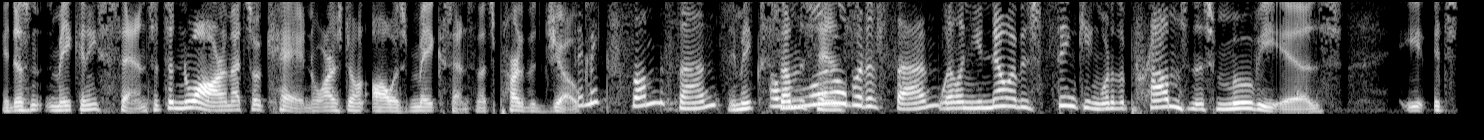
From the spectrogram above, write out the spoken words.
it doesn't make any sense it's a noir and that's okay noirs don't always make sense and that's part of the joke They make some sense. They make some sense. a little sense. bit of sense. well, and you know, I was thinking one of the problems in this movie is it, it's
